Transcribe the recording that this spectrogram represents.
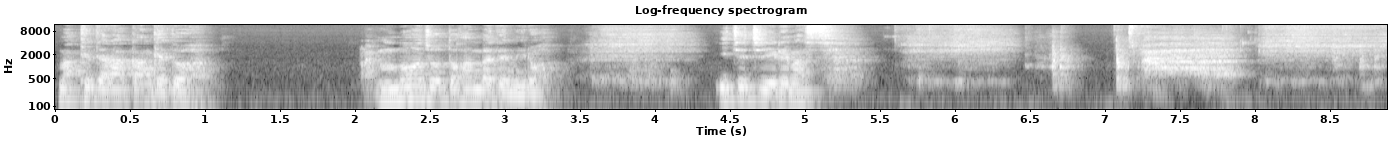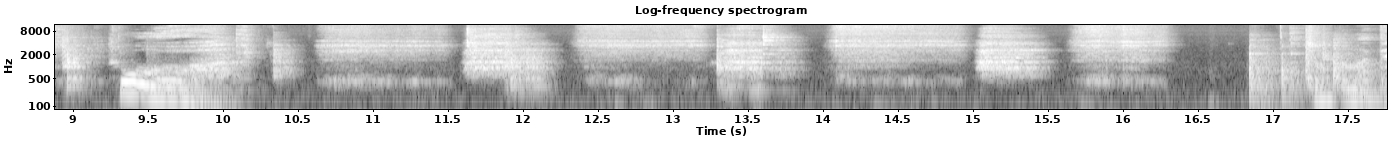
負けたらあかんけど、もうちょっと頑張ってみろ。いちいち入れます。おお。ちょっと待って。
